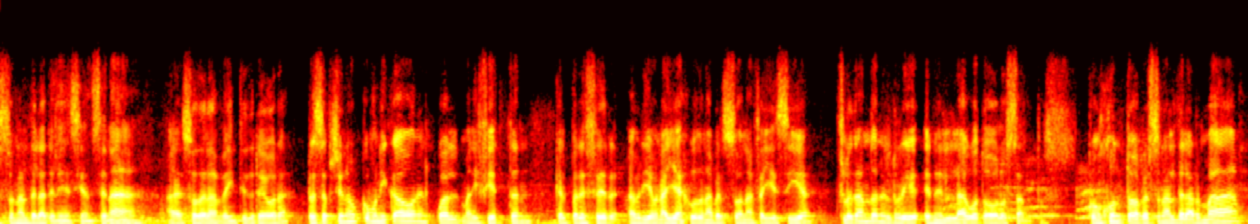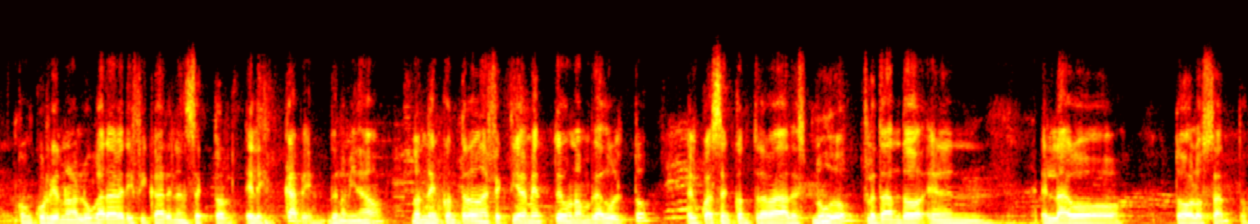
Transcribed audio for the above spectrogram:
personal de la tenencia Ensenada, a eso de las 23 horas, recepcionó un comunicado en el cual manifiestan que al parecer habría un hallazgo de una persona fallecida flotando en el, río, en el lago Todos los Santos. Conjunto a personal de la Armada concurrieron al lugar a verificar en el sector El Escape, denominado, donde encontraron efectivamente un hombre adulto, el cual se encontraba desnudo, flotando en el lago Todos los Santos.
